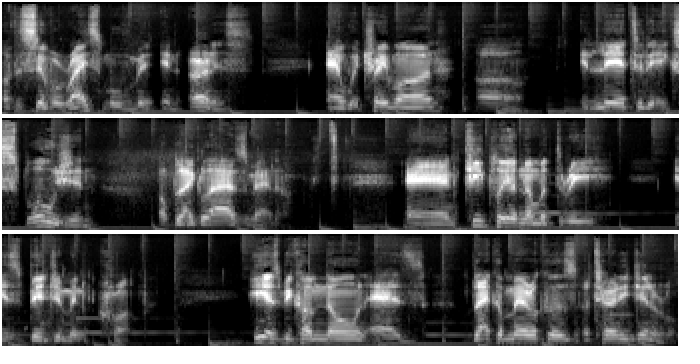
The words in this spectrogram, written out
of the civil rights movement in earnest, and with Trayvon, uh, it led to the explosion of Black Lives Matter. And key player number three is Benjamin Crump. He has become known as Black America's Attorney General.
